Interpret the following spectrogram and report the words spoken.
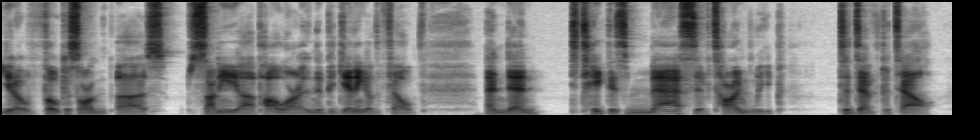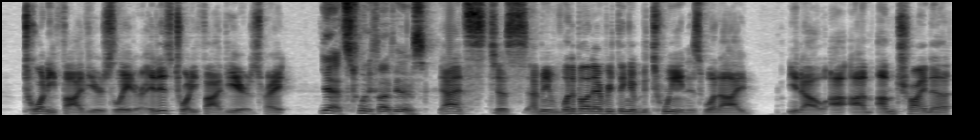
you know, focus on uh, S- Sunny uh, Pawar in the beginning of the film, and then to take this massive time leap to Dev Patel 25 years later. It is 25 years, right? Yeah, it's 25 years. That's just. I mean, what about everything in between? Is what I, you know, I, I'm I'm trying to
